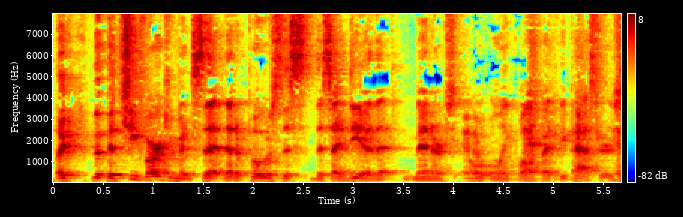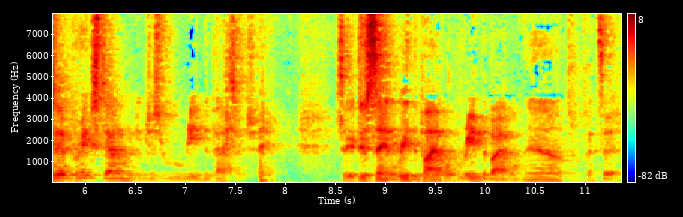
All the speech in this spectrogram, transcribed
Like the, the chief arguments that, that oppose this this idea that men are and only qualified to be pastors. And it breaks down when you just read the passage. so you're just saying read the Bible. Read the Bible. Yeah, that's it.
